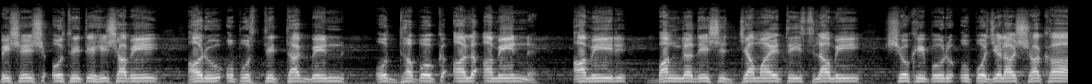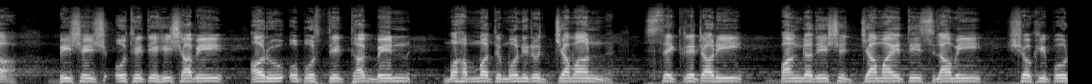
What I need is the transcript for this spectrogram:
বিশেষ অতিথি হিসাবে আরও উপস্থিত থাকবেন অধ্যাপক আল আমিন, আমির বাংলাদেশ জামায়াতে ইসলামী, সখীপুর উপজেলা শাখা। বিশেষ অতিথি হিসাবে আরও উপস্থিত থাকবেন মোহাম্মদ মনিরুজ্জামান। সেক্রেটারি বাংলাদেশ জামায়াতে ইসলামী, সখীপুর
